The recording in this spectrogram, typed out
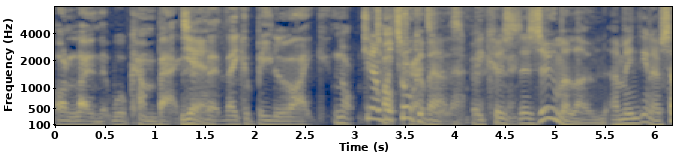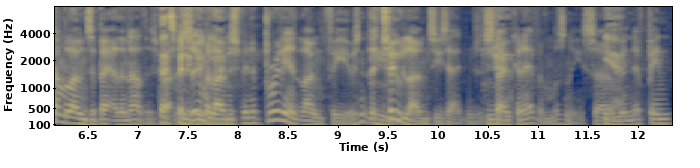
on loan that will come back. So Yeah. that they could be like not. Do you know, top we talk about that but, because you know. the Zouma loan. I mean, you know, some loans are better than others, That's but the Zouma loan loan. has been a brilliant loan for you, isn't it? The mm. two loans he's had, Stoke and Everton, wasn't he? So I mean, they've been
